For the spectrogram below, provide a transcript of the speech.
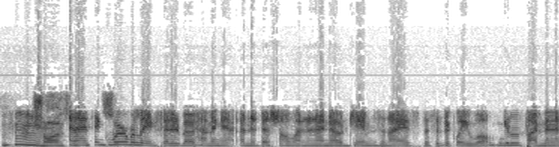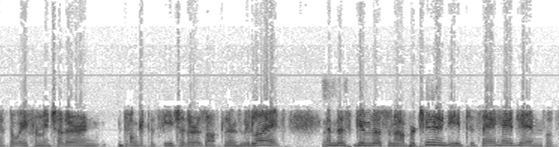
Mm-hmm. And I think we're really excited about having a, an additional one. And I know James and I specifically will we live five minutes away from each other and don't get to see each other as often as we like. And this gives us an opportunity to say, "Hey, James, let's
